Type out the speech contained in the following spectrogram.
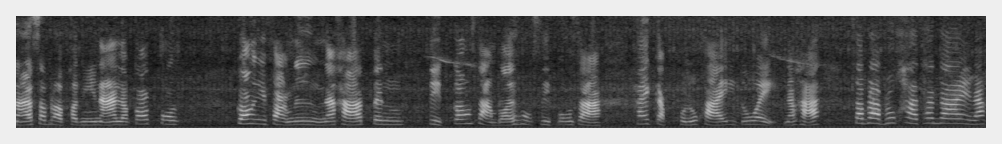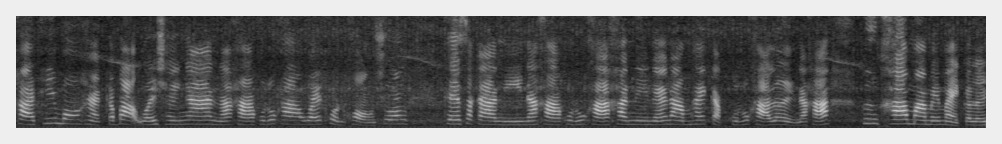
นะสำหรับคันนี้นะ แล้วก็ตัวกล้องอีกฝั่งหนึ่งนะคะ เป็น ติดกล้อง 360 องศาให้กับคุณลูกค้าอีกด้วยนะคะสำหรับลูกค้าท่านใดนะคะ ที่มองหากระบะไว้ใช้งานนะคะ คุณลูกค้าไว้ขนของช่วงเทศกาลนี้นะคะ คุณลูกค้าคันนี้แนะนำให้กับคุณลูกค้าเลยนะคะเพิ่งข้ามาใหม่ ๆ กันเลย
